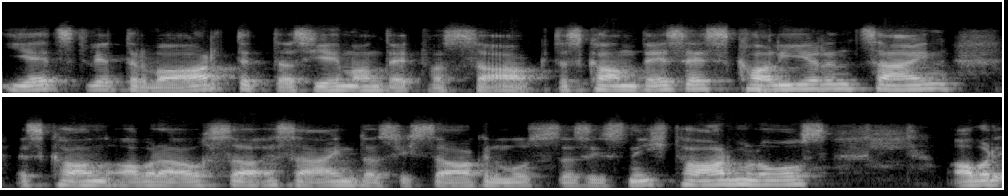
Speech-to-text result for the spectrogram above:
jetzt wird erwartet, dass jemand etwas sagt. Das kann deseskalierend sein, es kann aber auch sein, dass ich sagen muss, das ist nicht harmlos. Aber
